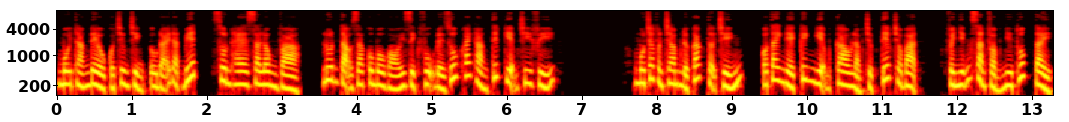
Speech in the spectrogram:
Mỗi tháng đều có chương trình ưu đãi đặc biệt, Sun Hair Salon và luôn tạo ra combo gói dịch vụ để giúp khách hàng tiết kiệm chi phí. 100% được các thợ chính, có tay nghề kinh nghiệm cao làm trực tiếp cho bạn, với những sản phẩm như thuốc tẩy,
